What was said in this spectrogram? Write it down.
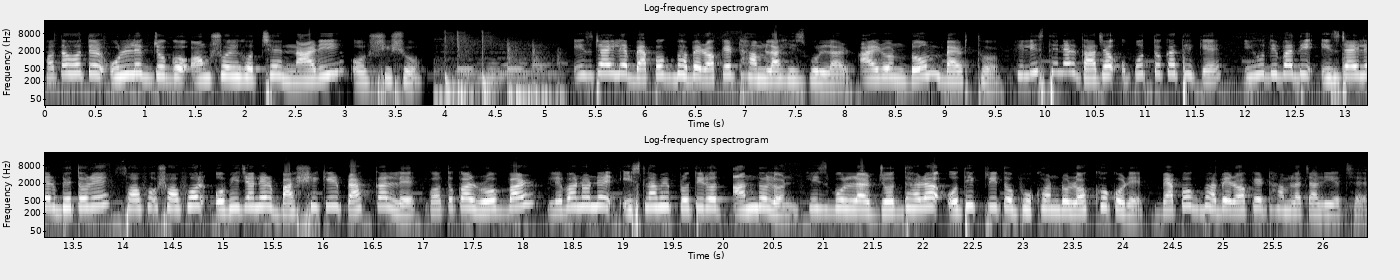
হতাহতের উল্লেখযোগ্য অংশই হচ্ছে নারী ও শিশু। ইসরায়েলে ব্যাপকভাবে রকেট হামলা হিজবুল্লার আয়রন ডোম ব্যর্থ। ফিলিস্তিনের গাজা উপত্যকা থেকে ইহুদিবাদী ইসরায়েলের ভেতরে সফ- সফল অভিযানের বার্ষিকীর প্রাক্কালে গতকাল রোববার লেবাননের ইসলামী প্রতিরোধ আন্দোলন হিজবুল্লার যোদ্ধারা অধিকৃত ভূখণ্ড লক্ষ্য করে ব্যাপকভাবে রকেট হামলা চালিয়েছে।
